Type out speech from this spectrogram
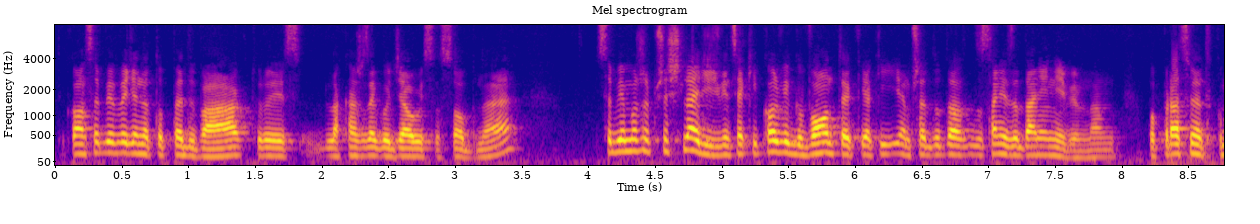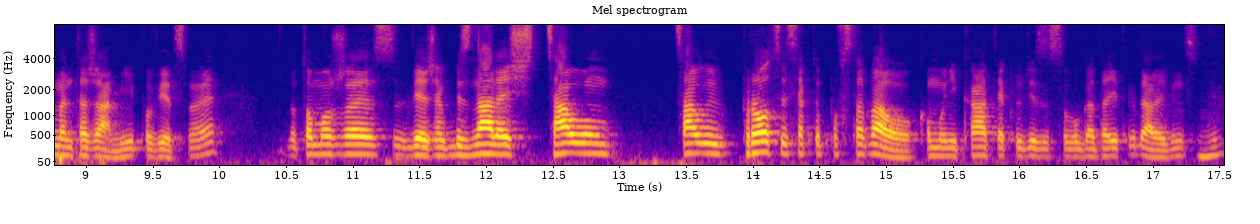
tylko on sobie wejdzie na to P2, które jest dla każdego działu jest osobne, i sobie może prześledzić, więc jakikolwiek wątek, jaki na przykład dostanie zadanie, nie wiem, nam popracuj nad komentarzami, powiedzmy, no to może, wiesz, jakby znaleźć całą, cały proces, jak to powstawało, komunikaty, jak ludzie ze sobą gadali i tak dalej, więc Mhm.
